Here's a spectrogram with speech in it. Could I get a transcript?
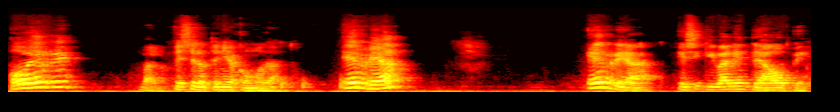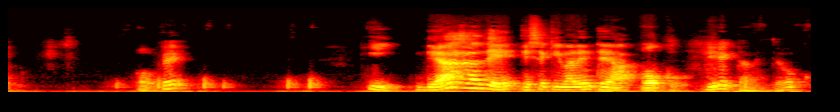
OR, bueno, ese lo tenía como dato. RA, RA es equivalente a OP. OP y de A a D es equivalente a OCU, directamente OCU.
